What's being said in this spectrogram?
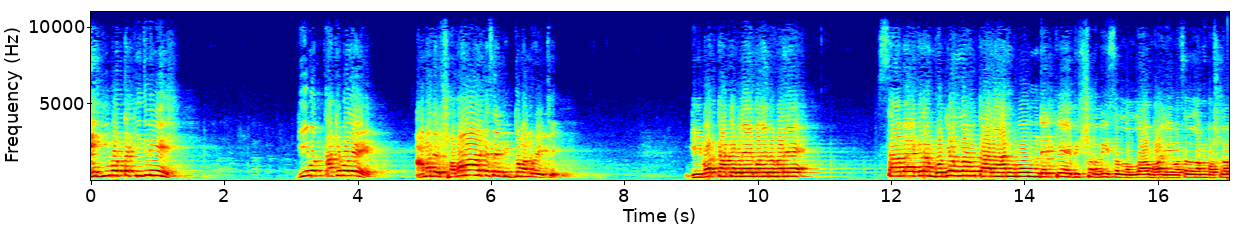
এই গিবতটা কি জিনিস? গিবত কাকে বলে? আমাদের সবার কাছে বিদ্যমান রয়েছে। গিবত কাকে বলে বলে ব্যাপারে? বিশ্বনবী সাল্লাল্লাহু আলাইহি ওয়াসাল্লাম প্রশ্ন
